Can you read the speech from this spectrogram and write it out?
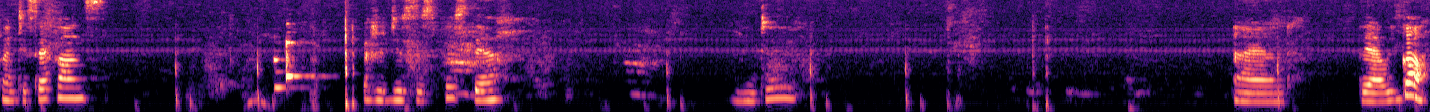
20 seconds. Reduce the space there. Undo. And there we go.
